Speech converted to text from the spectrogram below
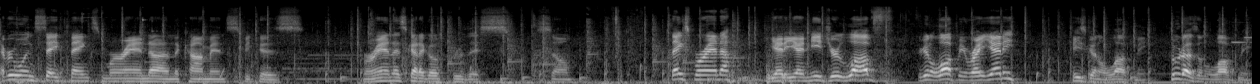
Everyone say thanks, Miranda, in the comments because Miranda's got to go through this. So, thanks, Miranda. Yeti, I need your love. You're to love me, right, Yeti? He's to love me. Who doesn't love me?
